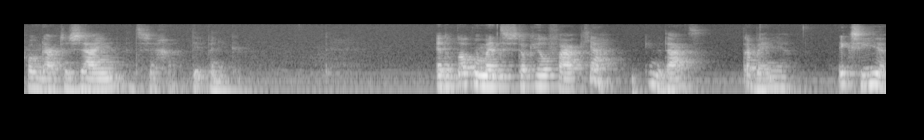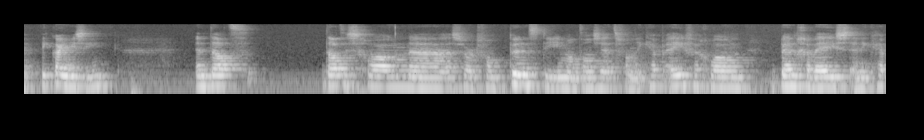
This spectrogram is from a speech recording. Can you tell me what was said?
Gewoon daar te zijn en te zeggen: dit ben ik. En op dat moment is het ook heel vaak: ja, inderdaad, daar ben je. Ik zie je, ik kan je zien. En dat, dat is gewoon uh, een soort van punt die iemand dan zet van ik heb even gewoon, ik ben geweest en ik heb,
